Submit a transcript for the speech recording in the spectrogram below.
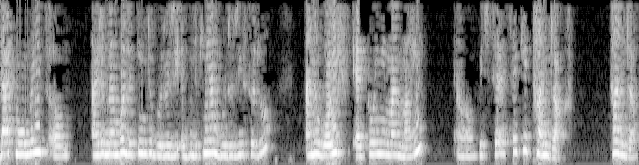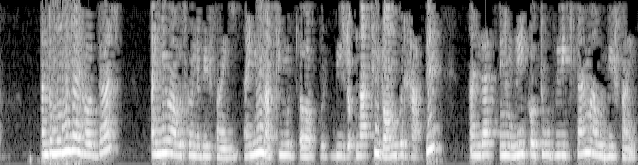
that moment, um, I remember looking to Guruji, uh, looking at Guruji Sarup, and a voice echoing in my mind, uh, which said, "Say Thandra, Thandra." And the moment I heard that, I knew I was going to be fine. I knew nothing would, uh, would be nothing wrong would happen, and that in a week or two weeks time I would be fine.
